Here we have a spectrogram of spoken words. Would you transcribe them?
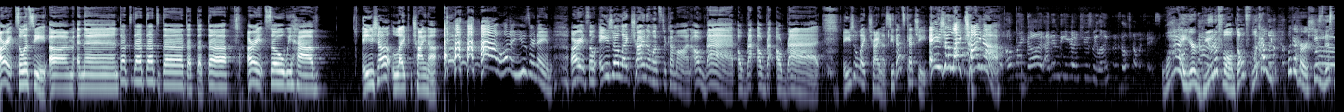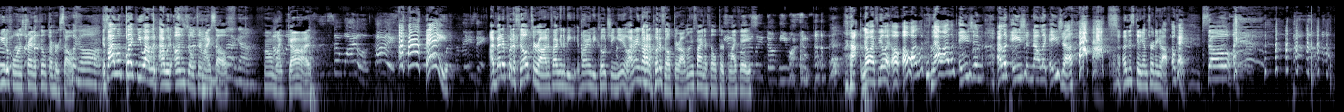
right, so let's see. Um, and then da da da da da da da da. All right, so we have Asia like China. what a username. All right, so Asia like China wants to come on. All right, all right, all right, all right. Asia like China. See, that's catchy. Asia like China. Oh my god, I didn't think you were gonna choose me. Let me put a filter on my face. Why? Oh You're beautiful. Don't look how look at her. She's this beautiful and is trying to filter herself. Oh my gosh. If I looked like you, I would I would unfilter myself. Yeah. Oh, oh my god. This is so wild. Hi. Hey, Amazing. I better put a filter on if I'm gonna be if I'm gonna be coaching you. I don't even know how to put a filter on. Let me find a filter for my face. don't need one. no, I feel like oh oh I look now I look Asian. I look Asian now like Asia. I'm just kidding. I'm turning it off. Okay, so.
